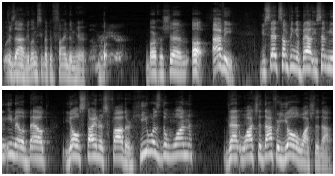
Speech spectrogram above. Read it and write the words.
Where's Avi? Let me see if I can find him here. I'm right here. Baruch Hashem. Oh, Avi. You said something about, you sent me an email about Yoel Steiner's father. He was the one that watched the daf, or Yoel watched the daf?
